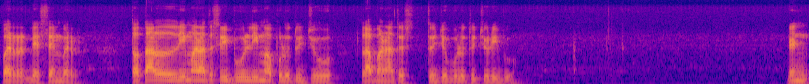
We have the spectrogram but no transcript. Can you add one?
per Desember total 500.000 57 877.000 dan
